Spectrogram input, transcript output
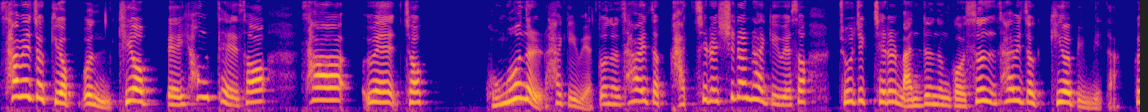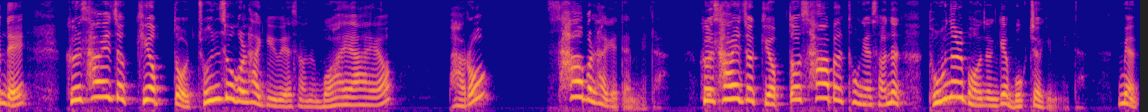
사회적 기업은 기업의 형태에서 사회적 공헌을 하기 위해 또는 사회적 가치를 실현하기 위해서 조직체를 만드는 것은 사회적 기업입니다. 근데 그 사회적 기업도 존속을 하기 위해서는 뭐 해야 해요? 바로 사업을 하게 됩니다. 그 사회적 기업도 사업을 통해서는 돈을 버는 게 목적입니다. 그러면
